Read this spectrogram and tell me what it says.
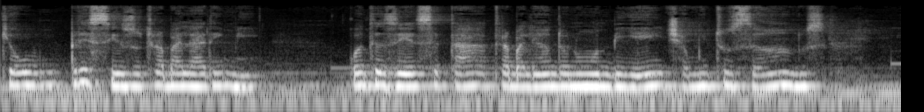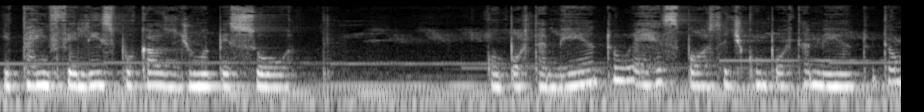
que eu preciso trabalhar em mim. Quantas vezes você está trabalhando num ambiente há muitos anos e está infeliz por causa de uma pessoa? Comportamento é resposta de comportamento. Então,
